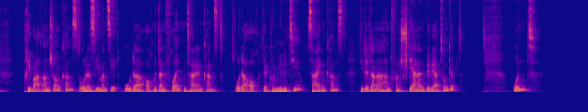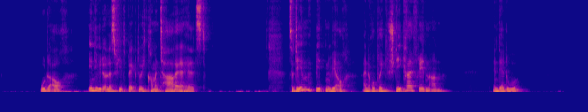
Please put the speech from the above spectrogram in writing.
privat anschauen kannst, ohne dass jemand sieht, oder auch mit deinen Freunden teilen kannst. Oder auch der Community zeigen kannst, die dir dann anhand von Sternen Bewertung gibt. Und wo du auch individuelles Feedback durch Kommentare erhältst. Zudem bieten wir auch eine Rubrik Stegreifreden an, in der du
